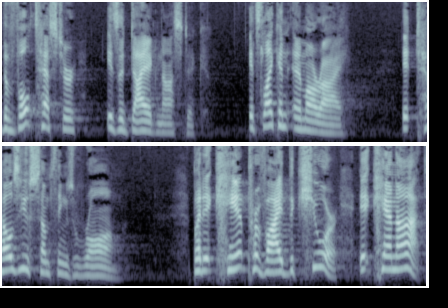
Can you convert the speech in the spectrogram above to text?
The volt tester is a diagnostic, it's like an MRI. It tells you something's wrong, but it can't provide the cure. It cannot.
